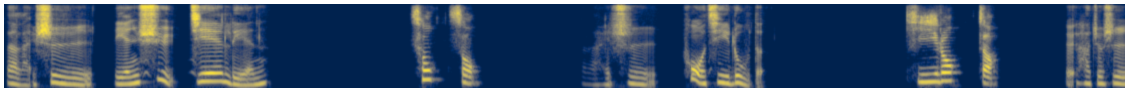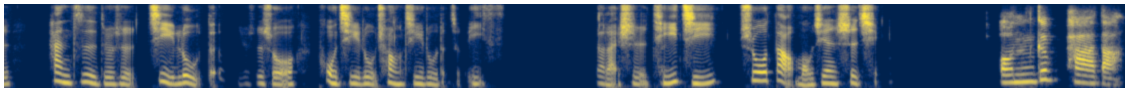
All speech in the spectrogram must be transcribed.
再来是连续、接连。 속속, 再来是破纪录的。 기록적, 对，它就是汉字，就是记录的，也就是说破纪录、创纪录的这个意思。再来是提及、 说到某件事情， 언급하다,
